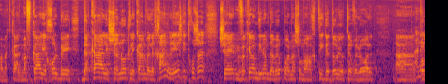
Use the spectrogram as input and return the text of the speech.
רמטכ"ל, מפכ"ל יכול בדקה לשנות לכאן ולכאן, ויש לי תחושה שמבקר המדינה מדבר פה על משהו מערכתי גדול יותר ולא על הקודיאדה. אני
